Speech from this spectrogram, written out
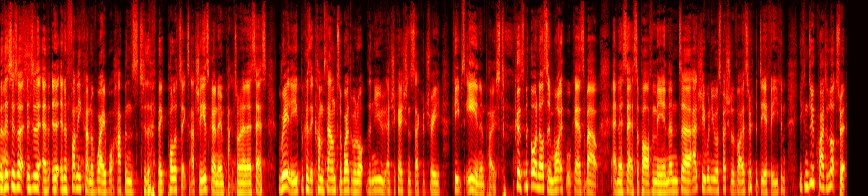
But um, this is a this is a, in a funny kind of way. What happens to the big politics actually is going to impact on NSS, really, because it comes down to whether or not the new education secretary keeps Ian in post, because no one else in Whitehall cares about NSS apart from Ian. And uh, actually, when you were a special advisor at DFE, you can you can do quite a lot to it.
